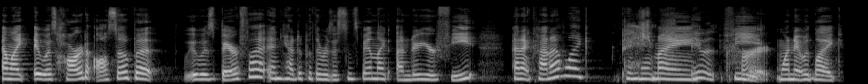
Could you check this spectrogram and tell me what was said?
And like, it was hard also, but it was barefoot and you had to put the resistance band like under your feet. And it kind of like pinched Pinched. my feet hurt. when it would like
